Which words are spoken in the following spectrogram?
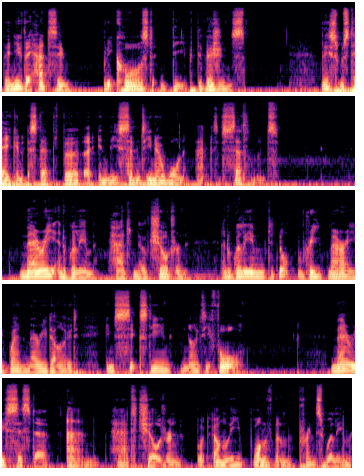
They knew they had to, but it caused deep divisions. This was taken a step further in the 1701 Act of Settlement. Mary and William had no children, and William did not remarry when Mary died in 1694. Mary's sister, Anne, had children, but only one of them, Prince William,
